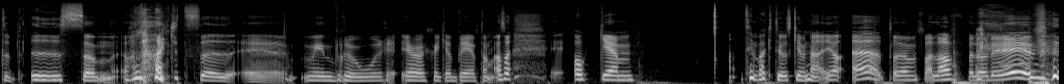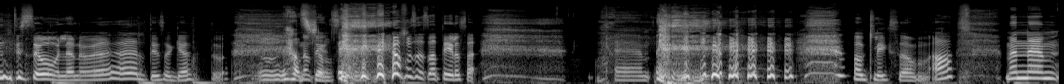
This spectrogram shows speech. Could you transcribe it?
typ isen har lagt sig, eh, min bror, jag har skickat brev till honom. Alltså, eh, och ehm, Timbuktu skrev den här, jag äter en falafel och det är fint i solen och helt är så gött. Och, Mm, det hans känsla. jag får säga till så här. Ehm, och liksom, ja. Men ehm,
